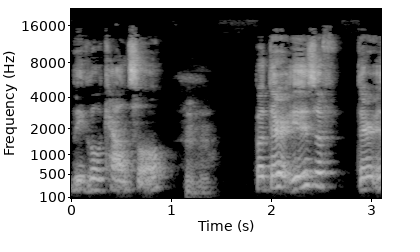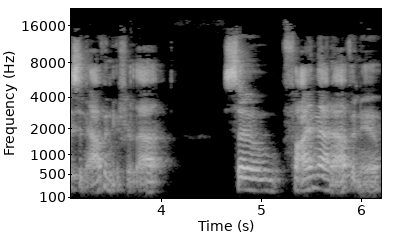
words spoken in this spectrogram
legal counsel. Mhm. But there is a there is an avenue for that. So find that avenue.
